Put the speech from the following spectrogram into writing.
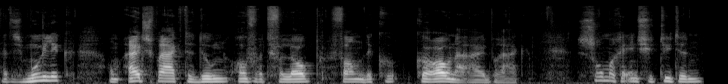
Het is moeilijk om uitspraak te doen over het verloop van de corona-uitbraak. Sommige instituten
